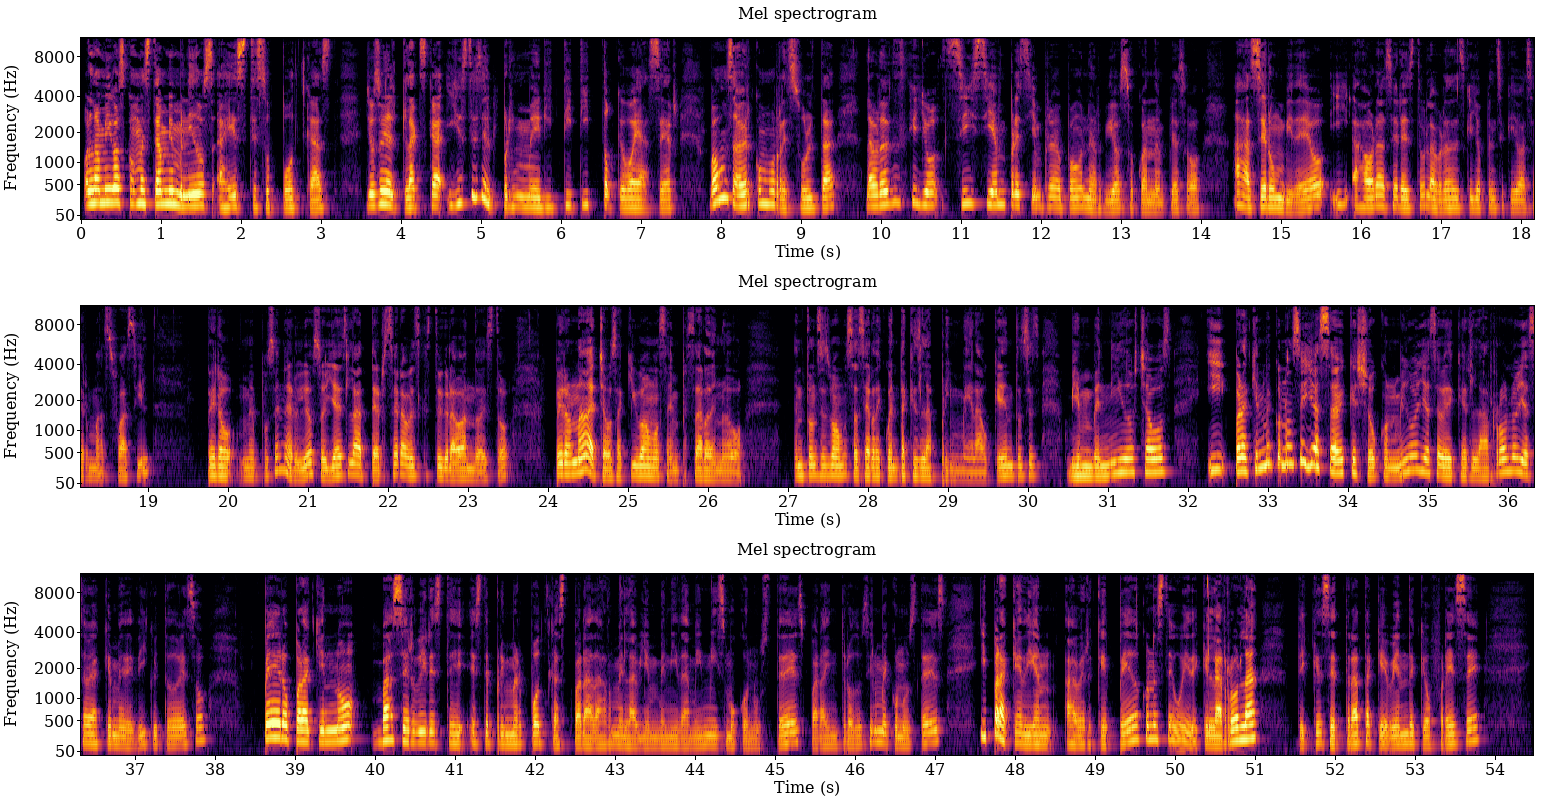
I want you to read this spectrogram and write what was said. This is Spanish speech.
Hola amigos, ¿cómo están? Bienvenidos a este su podcast. Yo soy el Tlaxca y este es el primerititito que voy a hacer. Vamos a ver cómo resulta. La verdad es que yo sí siempre, siempre me pongo nervioso cuando empiezo a hacer un video y ahora hacer esto, la verdad es que yo pensé que iba a ser más fácil, pero me puse nervioso. Ya es la tercera vez que estoy grabando esto. Pero nada, chavos, aquí vamos a empezar de nuevo. Entonces vamos a hacer de cuenta que es la primera, ¿ok? Entonces, bienvenidos, chavos. Y para quien me conoce ya sabe que show conmigo, ya sabe que es la rolo, ya sabe a qué me dedico y todo eso. Pero para quien no, va a servir este, este primer podcast para darme la bienvenida a mí mismo con ustedes, para introducirme con ustedes y para que digan, a ver, ¿qué pedo con este güey? De que la rola, de qué se trata, qué vende, qué ofrece.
